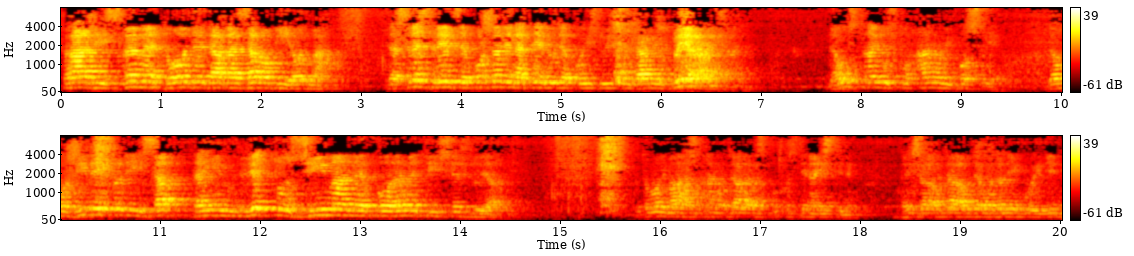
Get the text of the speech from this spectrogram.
Traži sve metode da ga zarobi odmah da sve strelce pošalje na te ljude koji su išli u džamiju prije Ramazana. Da ustraju s Kur'anom i poslije. Da ožive prvi sad, da im ljeto zima ne poremeti i seždu javi. Zato molim Allah subhanahu wa ta'ala da spučnosti na istinu. Da inša Allah ta'ala budemo od onih koji din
